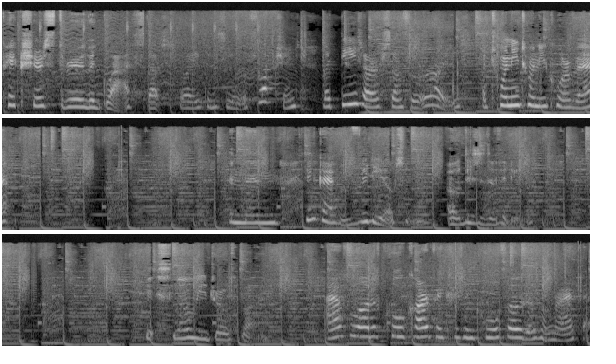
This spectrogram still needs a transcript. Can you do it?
pictures through the glass. That's why you can see reflections. But these are some Ferraris. A 2020 Corvette. And then I think I have a video somewhere. Oh, this is a video. It slowly drove by. I have a lot of cool car pictures and cool photos on my iPad.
